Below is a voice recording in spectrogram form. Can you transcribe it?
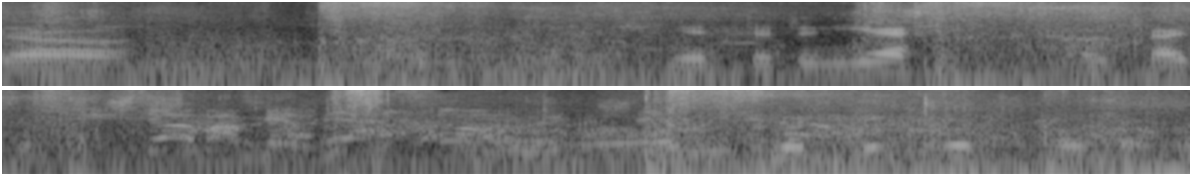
So. Hier töten hier. Oh, scheiße. Oh, nicht gut, nicht gut. Oh, scheiße.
